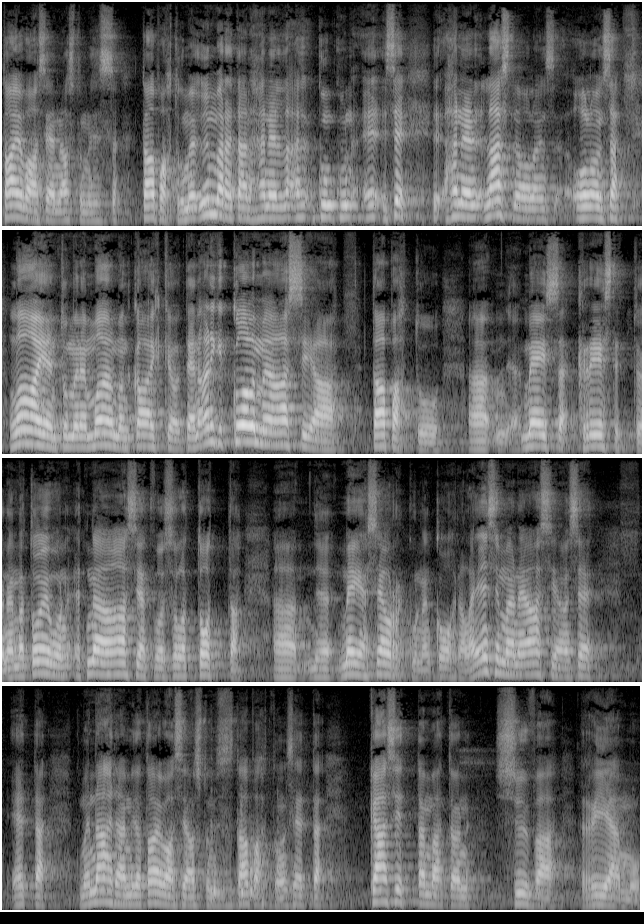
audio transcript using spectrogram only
taivaaseen astumisessa tapahtuu. Me ymmärretään hänen, kun, kun e, se, hänen läsnäolonsa laajentuminen maailman kaikkeuteen. Ainakin kolme asiaa tapahtuu meissä kristittyinä. Mä toivon, että nämä asiat voisivat olla totta meidän seurakunnan kohdalla. Ensimmäinen asia on se, että me nähdään, mitä taivaaseen astumisessa tapahtuu, on se, että käsittämätön syvä riemu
